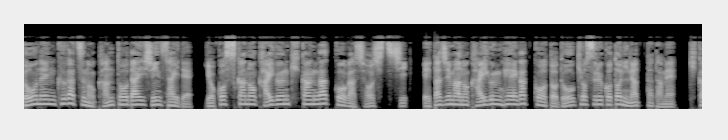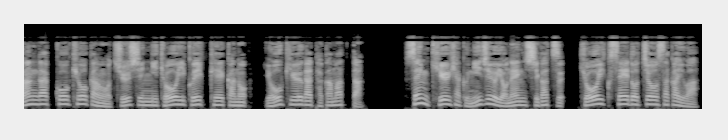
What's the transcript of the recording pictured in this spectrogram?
同年9月の関東大震災で、横須賀の海軍機関学校が消失し、江田島の海軍兵学校と同居することになったため、機関学校教官を中心に教育一系化の要求が高まった。1924年4月、教育制度調査会は、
